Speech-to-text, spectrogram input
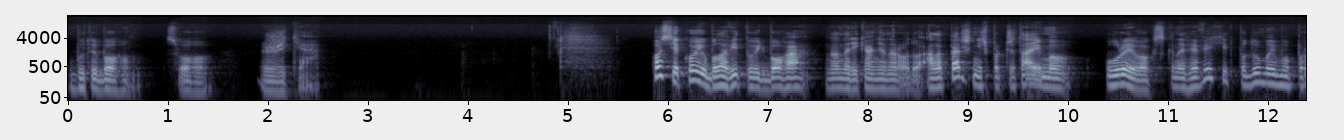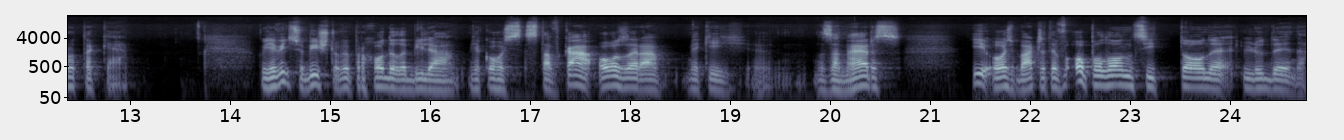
бути Богом свого життя. Ось якою була відповідь Бога на нарікання народу. Але перш ніж прочитаємо уривок з книги Вихід, подумаємо про таке. Уявіть собі, що ви проходили біля якогось ставка, озера, який е, замерз, і ось бачите, в ополонці тоне людина.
